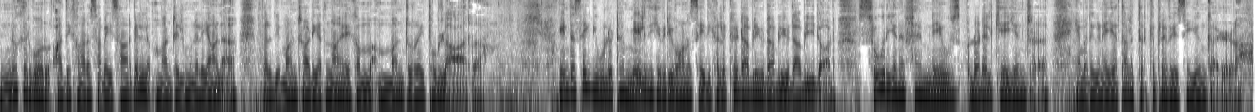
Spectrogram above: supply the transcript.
நுகர்வோர் அதிகார சபை சார்பில் மன்றில் முன்னிலையான பிரதி மன்றாடியர் நாயகம் மன்றுரைத்துள்ளார். இந்த செய்தி உள்ளிட்ட மேலதிக விரிவான செய்திகளுக்கு W W W dot Sooriyan FM news என்ற எமது இணைய தளத்திற்கு பிரவேசியுங்கள்.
